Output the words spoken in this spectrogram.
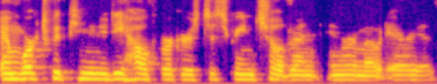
and worked with community health workers to screen children in remote areas.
